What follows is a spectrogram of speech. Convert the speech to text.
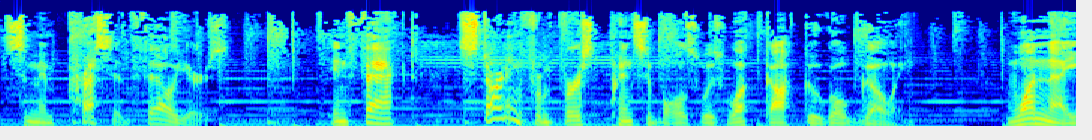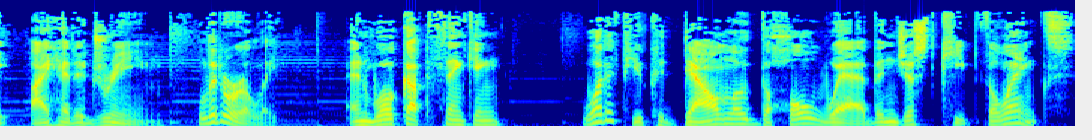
some impressive failures. In fact, starting from first principles was what got Google going. One night, I had a dream, literally, and woke up thinking, what if you could download the whole web and just keep the links?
